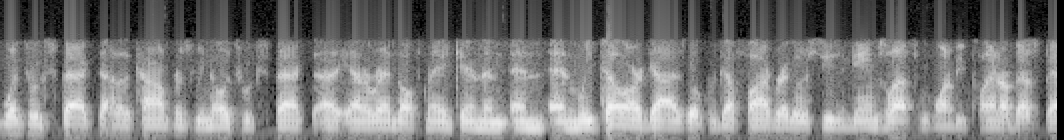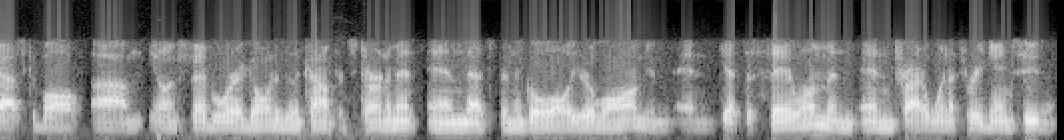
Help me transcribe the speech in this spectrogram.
what to expect out of the conference. We know what to expect out of Randolph Macon, and and and we tell our guys, look, we've got five regular season games left. We want to be playing our best basketball, um, you know, in February going into the conference tournament, and that's been the goal all year long. And and get to Salem and and try to win a three game season.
